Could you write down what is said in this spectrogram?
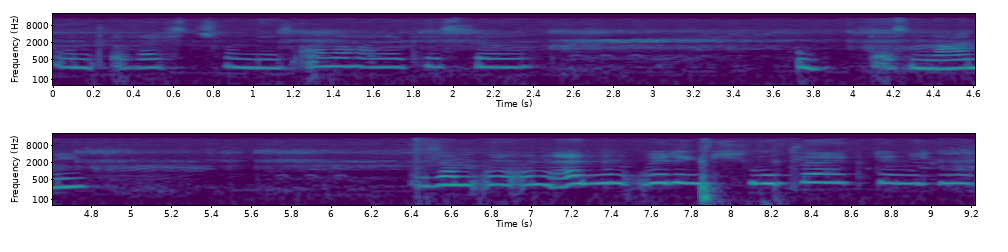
Und rechts von mir ist auch noch eine Kiste. Uh, da ist ein Nani. Er nimmt mir den Cube weg, den ich mir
